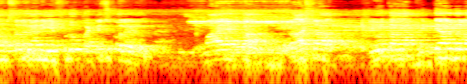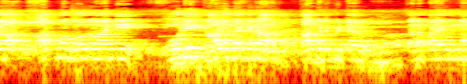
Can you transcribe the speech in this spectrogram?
సంస్థలు కానీ ఎప్పుడూ పట్టించుకోలేదు మా యొక్క రాష్ట్ర యువత విద్యార్థుల ఆత్మగౌరవాన్ని మోడీ కాళ్ళ దగ్గర తాకట్టు పెట్టారు తనపై ఉన్న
